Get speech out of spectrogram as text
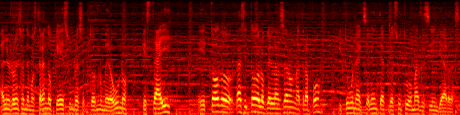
Allen Robinson demostrando que es un receptor número uno, que está ahí. Eh, todo, casi todo lo que lanzaron atrapó y tuvo una excelente actuación, tuvo más de 100 yardas.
